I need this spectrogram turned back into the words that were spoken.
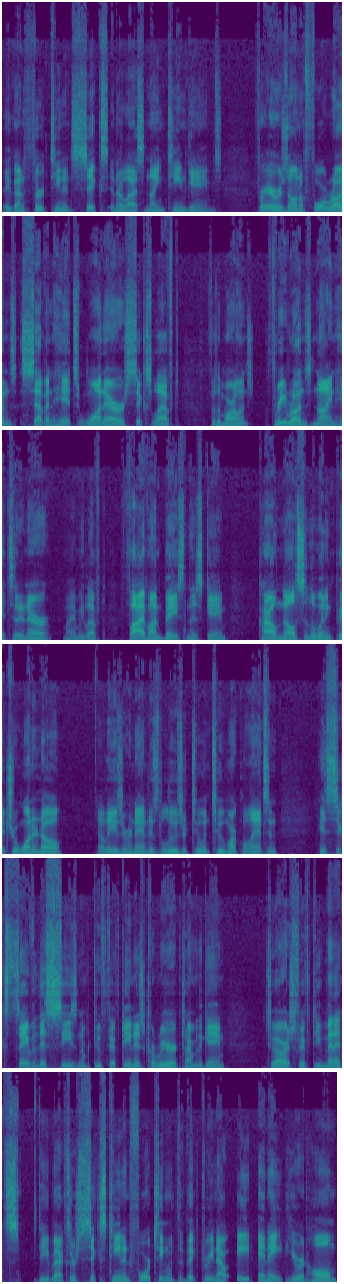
they've gone 13 and six in their last 19 games. For Arizona, four runs, seven hits, one error, six left. For the Marlins, three runs, nine hits and an error. Miami left five on base in this game. Kyle Nelson, the winning pitcher, one and oh. zero. Elieser Hernandez, the loser, two and two. Mark Melancon, his sixth save of this season, number 250 in his career. Time of the game, Two hours fifty minutes. D-backs are 16 and 14 with the victory. Now eight and eight here at home.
